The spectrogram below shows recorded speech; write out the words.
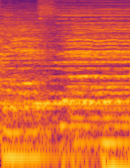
puțin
